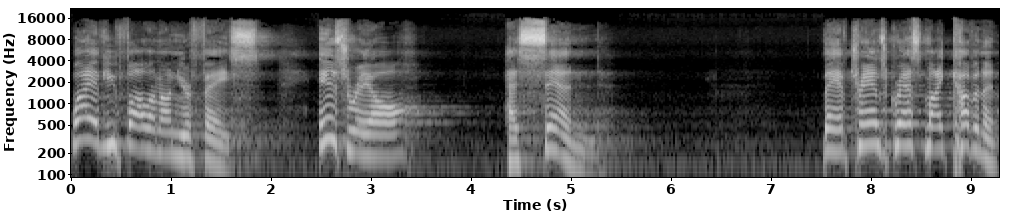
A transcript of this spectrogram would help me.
Why have you fallen on your face? Israel has sinned. They have transgressed my covenant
